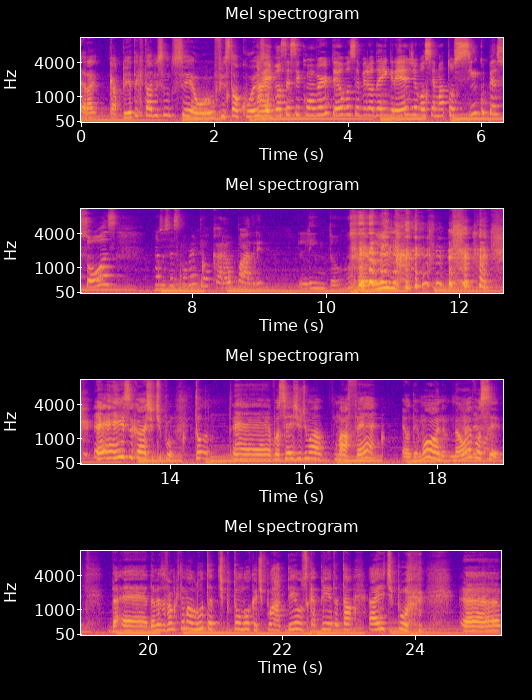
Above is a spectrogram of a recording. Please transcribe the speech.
Era capeta que tava em cima do seu. Eu fiz tal coisa. Aí você se converteu, você virou da igreja, você matou cinco pessoas, mas você se converteu, cara. O padre. Lindo. É lindo. é, é isso que eu acho, tipo, to- é, você agiu de uma má fé, é o demônio, não É é, você. Da, é, da mesma forma que tem uma luta, tipo, tão louca, tipo, ah, Deus, capeta e tal. Aí, tipo, é,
